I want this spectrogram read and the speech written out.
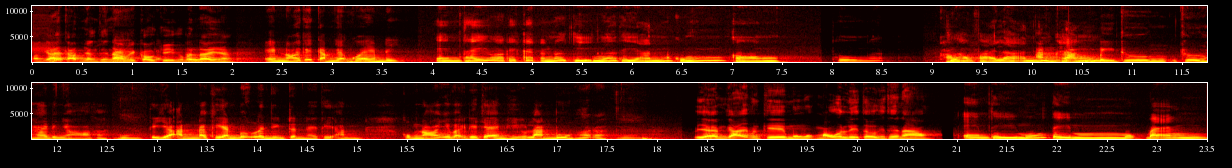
Bạn gái cảm nhận thế nào về câu chuyện ở bên đây nè? Em nói cái cảm nhận của em đi. Em thấy qua cái cách ảnh nói chuyện á, thì ảnh cũng còn thương á chứ không. phải là ảnh anh hẳn đang bị thương thương hai đứa nhỏ thôi. Dạ. thì giờ anh đã khi anh bước lên chương trình này thì anh cũng nói như vậy để cho em hiểu là anh buông hết rồi. Bây giờ em gái bên kia muốn một mẫu hình lý tưởng như thế nào? Em thì muốn tìm một bạn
